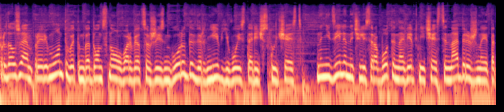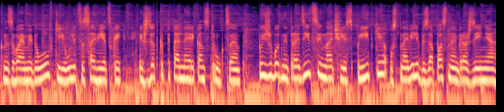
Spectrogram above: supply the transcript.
Продолжаем про ремонт. В этом году он снова ворвется в жизнь города, вернее, в его историческую часть. На неделе начались работы на верхней части набережной, так называемой Виловки и улицы Советской. Их ждет капитальная реконструкция. По ежегодной традиции начали с плитки, установили безопасное ограждение.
